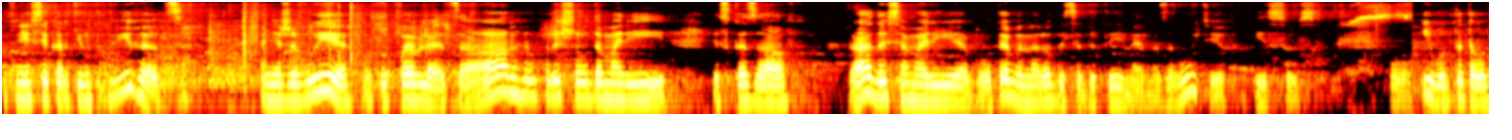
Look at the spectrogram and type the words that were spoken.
Вот в ней все картинки двигаются, они живые. Вот тут появляется ангел, пришел до Марии і сказав, радуйся, Марія, бо у тебе народиться дитина, і назовуть їх Ісус. Вот. И вот это вот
